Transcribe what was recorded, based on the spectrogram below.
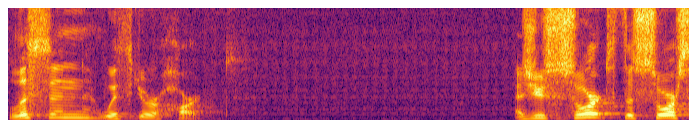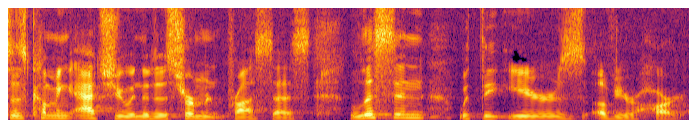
Listen with your heart. As you sort the sources coming at you in the discernment process, listen with the ears of your heart.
